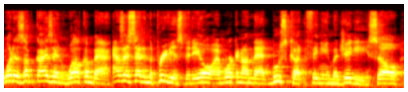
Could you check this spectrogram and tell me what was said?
what is up guys and welcome back. As I said in the previous video, I'm working on that boost cut thingy majiggy. So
